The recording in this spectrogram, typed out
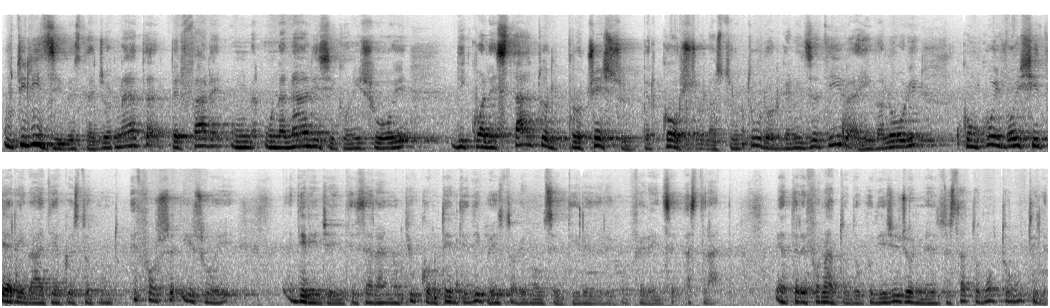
Utilizzi questa giornata per fare un, un'analisi con i suoi di qual è stato il processo, il percorso, la struttura organizzativa e i valori con cui voi siete arrivati a questo punto e forse i suoi dirigenti saranno più contenti di questo che non sentire delle conferenze astratte. Mi ha telefonato dopo dieci giorni e mi ha detto è stato molto utile,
